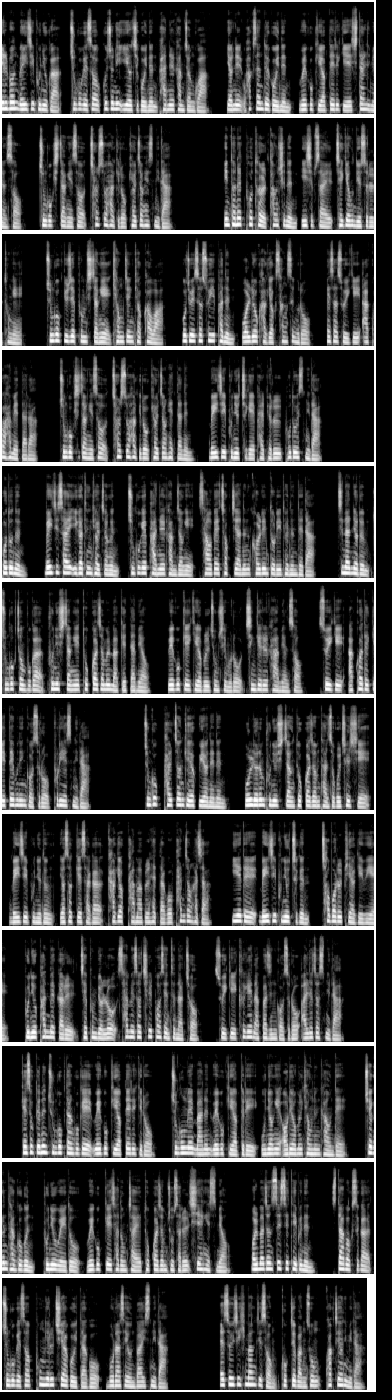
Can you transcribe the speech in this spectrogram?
일본 메이지 분유가 중국에서 꾸준히 이어지고 있는 반일 감정과 연일 확산되고 있는 외국 기업 때리기에 시달리면서 중국 시장에서 철수하기로 결정했습니다. 인터넷 포털 탕슈는 24일 재경 뉴스를 통해 중국 유제품 시장의 경쟁 격화와 호주에서 수입하는 원료 가격 상승으로 회사 수익이 악화함에 따라 중국 시장에서 철수하기로 결정했다는 메이지 분유 측의 발표를 보도했습니다. 보도는 메이지사의 이 같은 결정은 중국의 반일 감정이 사업에 적지 않은 걸림돌이 되는 데다 지난 여름 중국 정부가 분유 시장의 독과점을 막겠다며 외국계 기업을 중심으로 징계를 가하면서 수익이 악화됐기 때문인 것으로 풀이했습니다. 중국 발전개혁위원회는 올여름 분유 시장 독과점 단속을 실시해 메이지 분유 등 6개사가 가격 담합을 했다고 판정하자 이에 대해 메이지 분유 측은 처벌을 피하기 위해 분유 판매가를 제품별로 3에서 7% 낮춰 수익이 크게 나빠진 것으로 알려졌습니다. 계속되는 중국 당국의 외국 기업 때리기로 중국 내 많은 외국 기업들이 운영에 어려움을 겪는 가운데 최근 당국은 분유 외에도 외국계 자동차의 독과점 조사를 시행했으며 얼마 전 CCTV는 스타벅스가 중국에서 폭리를 취하고 있다고 몰아세운 바 있습니다. SOG 희망지성 국제방송 곽재현입니다.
